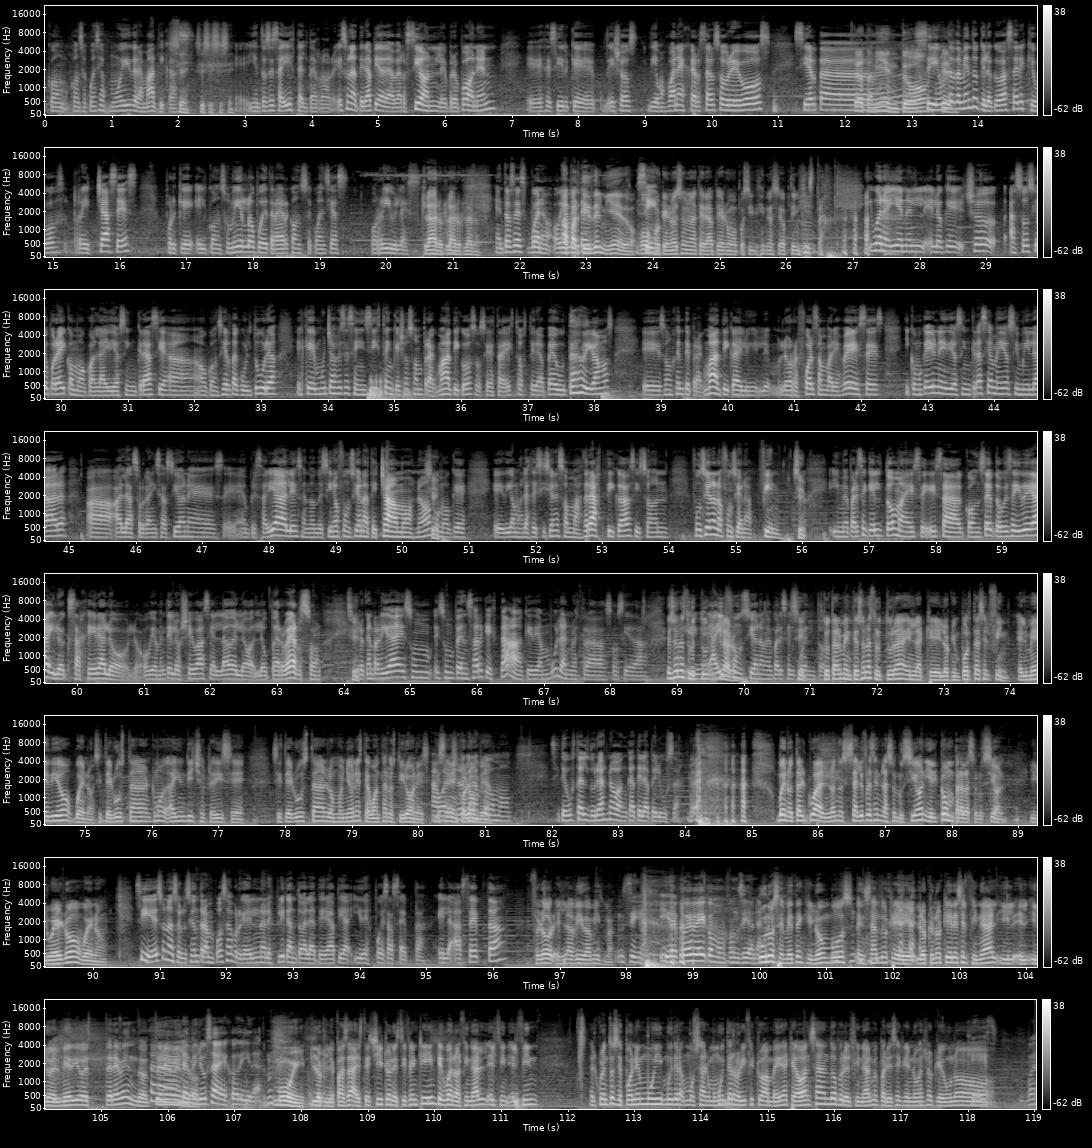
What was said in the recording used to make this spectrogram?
con consecuencias muy dramáticas. Sí, sí, sí, sí, sí. Eh, y entonces ahí está el terror. Es una terapia de aversión, le proponen, es decir, que ellos, digamos, van a ejercer sobre vos cierta... Tratamiento. Sí, un tratamiento que lo que va a hacer es que vos rechaces porque el consumirlo puede traer consecuencias horribles. Claro, claro, claro. Entonces, bueno, obviamente... A partir del miedo, ojo, que no es una terapia como positiva, no sé, optimista. Y bueno, y en, el, en lo que yo asocio por ahí como con la idiosincrasia o con cierta cultura, es que muchas veces se insiste en que ellos son pragmáticos, o sea, estos terapeutas, digamos, eh, son gente pragmática y lo, refuerzan varias veces, y como que hay una idiosincrasia medio similar a, las organizaciones eh, empresariales, en donde si no funciona te echamos, ¿no? Como que, eh, digamos, las decisiones son más drásticas y son funciona o no funciona, fin. Sí. Y me parece que él toma ese, ese concepto o esa idea y lo exagera, lo, obviamente lo lleva hacia el lado de lo, perverso. Pero que en realidad es un, es un pensar que está, que deambula en nuestra sociedad. Es una estructura. ahí funciona, me parece, el cuento. Totalmente. Es una estructura en la que lo que importa es el fin. El medio, bueno, si te gusta, como hay un dicho que dice, si te gustan los moñones, te aguantan los tirones. Ah, dicen en Colombia. Como, si te gusta el durazno, bancate la pelusa. bueno, tal cual, ¿no? Nos le ofrecen la solución y él compra la solución. Y luego, bueno. Sí, es una solución tramposa porque a él no le explican toda la terapia y después acepta. Él acepta. Flor, es la vida misma. Sí, y después ve cómo funciona. Uno se mete en quilombos pensando que lo que uno quiere es el final y, lo del medio es tremendo, tremendo. la pelusa es jodida. Muy. Lo que le pasa a este chico en Stephen King, que bueno, al final el fin, el fin el cuento se pone muy, muy, muy terrorífico a medida que va avanzando, pero el final me parece que no es lo que uno...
